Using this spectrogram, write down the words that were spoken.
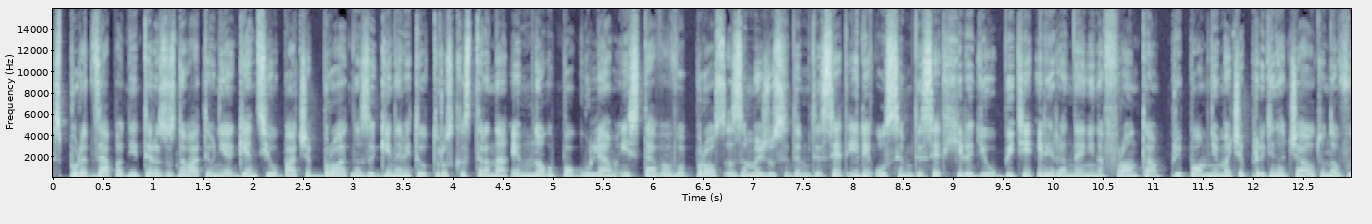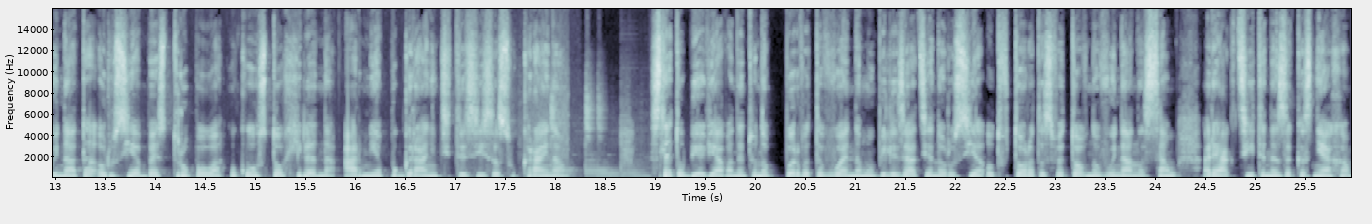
Според западните разузнавателни агенции обаче броят на загиналите от руска страна е много по-голям и става въпрос за между 70 или 80 хиляди убити или ранени на фронта. Припомняме, че преди началото на войната Русия бе струпала около 100 хилядна армия по границите границите си с Украина. След обявяването на първата военна мобилизация на Русия от Втората световна война насам, реакциите не закъсняха.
